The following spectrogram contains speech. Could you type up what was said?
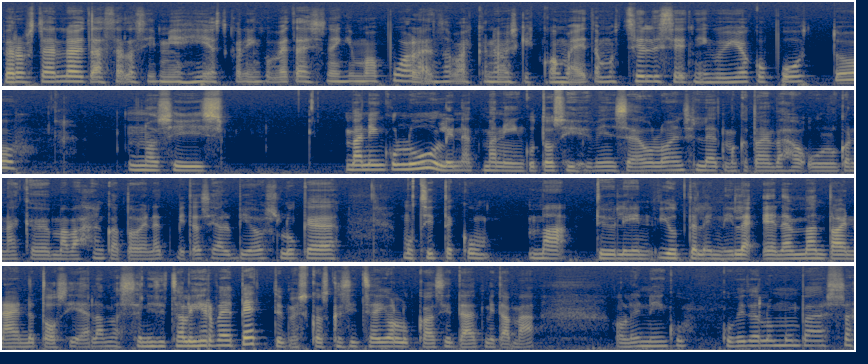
perusteella löytää sellaisia miehiä, jotka niin kuin vetäisi jotenkin mua puoleensa, vaikka ne olisikin komeita, mutta silti siitä niin kuin joku puuttuu. No siis, mä niinku luulin, että mä niinku tosi hyvin seuloin silleen, että mä katsoin vähän ulkonäköä, mä vähän katsoin, että mitä siellä bios lukee. Mutta sitten kun mä tyyliin juttelin niille enemmän tai näin ne tosielämässä, niin sit se oli hirveä pettymys, koska sit se ei ollutkaan sitä, että mitä mä olin niinku kuvitellut mun päässä.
